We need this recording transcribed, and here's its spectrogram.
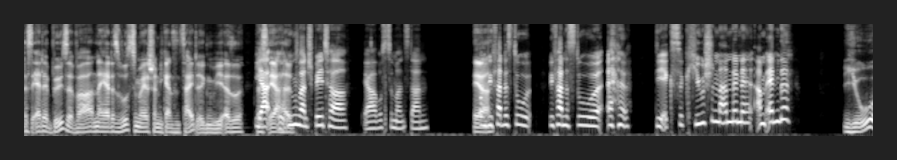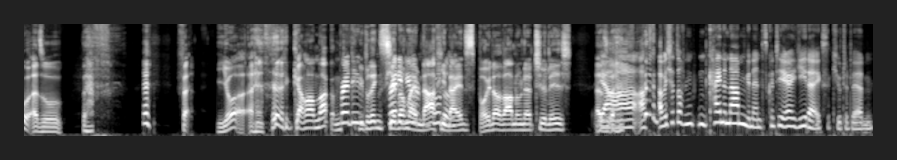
Dass er der Böse war, naja, das wusste man ja schon die ganze Zeit irgendwie. Also, dass ja, er halt. irgendwann später, ja, wusste man es dann. Ja. Und wie fandest du, wie fandest du äh, die Execution an den, am Ende? Jo, also. Jo, kann man machen. Pretty, Übrigens hier nochmal im. Nachhinein, Spoilerwarnung natürlich. Also, ja, ach, aber ich habe doch keine Namen genannt. Es könnte ja jeder executed werden.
